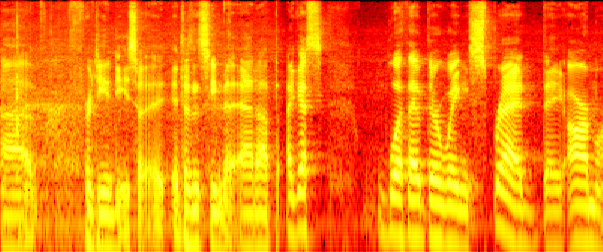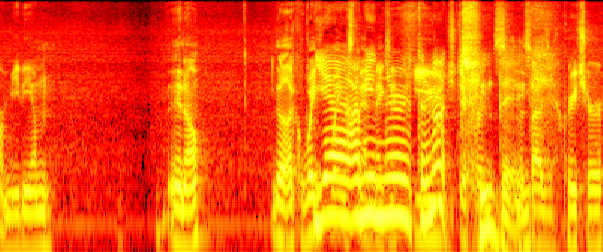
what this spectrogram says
uh, for D and D, so it, it doesn't seem to add up. I guess without their wings spread, they are more medium. You know, they're like wing, Yeah, I mean, they're- they're not too in the big. size of a creature.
